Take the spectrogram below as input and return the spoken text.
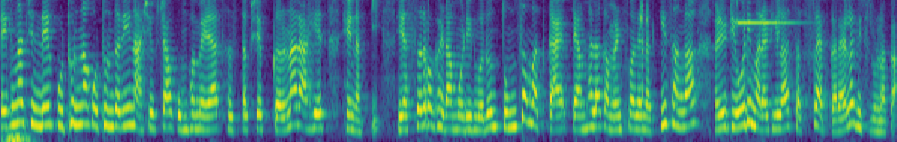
एकनाथ शिंदे कुठून ना कुठून तरी नाशिकच्या कुंभमेळ्यात हस्तक्षेप करणार आहेत हे नक्की. या सर्व घडामोडींवरून तुमचं मत काय ते आम्हाला कमेंट्समध्ये नक्की सांगा आणि टीओडी मराठीला सबस्क्राईब करायला विसरू नका.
